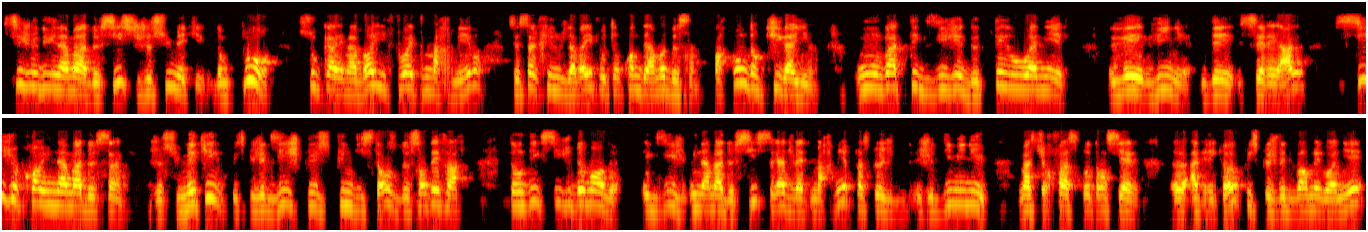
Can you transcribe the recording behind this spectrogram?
Si je dis une amas de 6, je suis Mekir. Donc pour Souka et Maboy, il faut être Mahmir. C'est ça le cri d'Abaye, il faut toujours prendre des amas de 5. Par contre, dans Kiraïm, où on va t'exiger de t'éloigner les vignes des céréales, si je prends une amas de 5, je suis Mekir, puisque j'exige plus qu'une distance de 100 phares. Tandis que si je demande, exige une amas de 6, là, je vais être marmire parce que je, diminue ma surface potentielle euh, agricole, puisque je vais devoir m'éloigner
